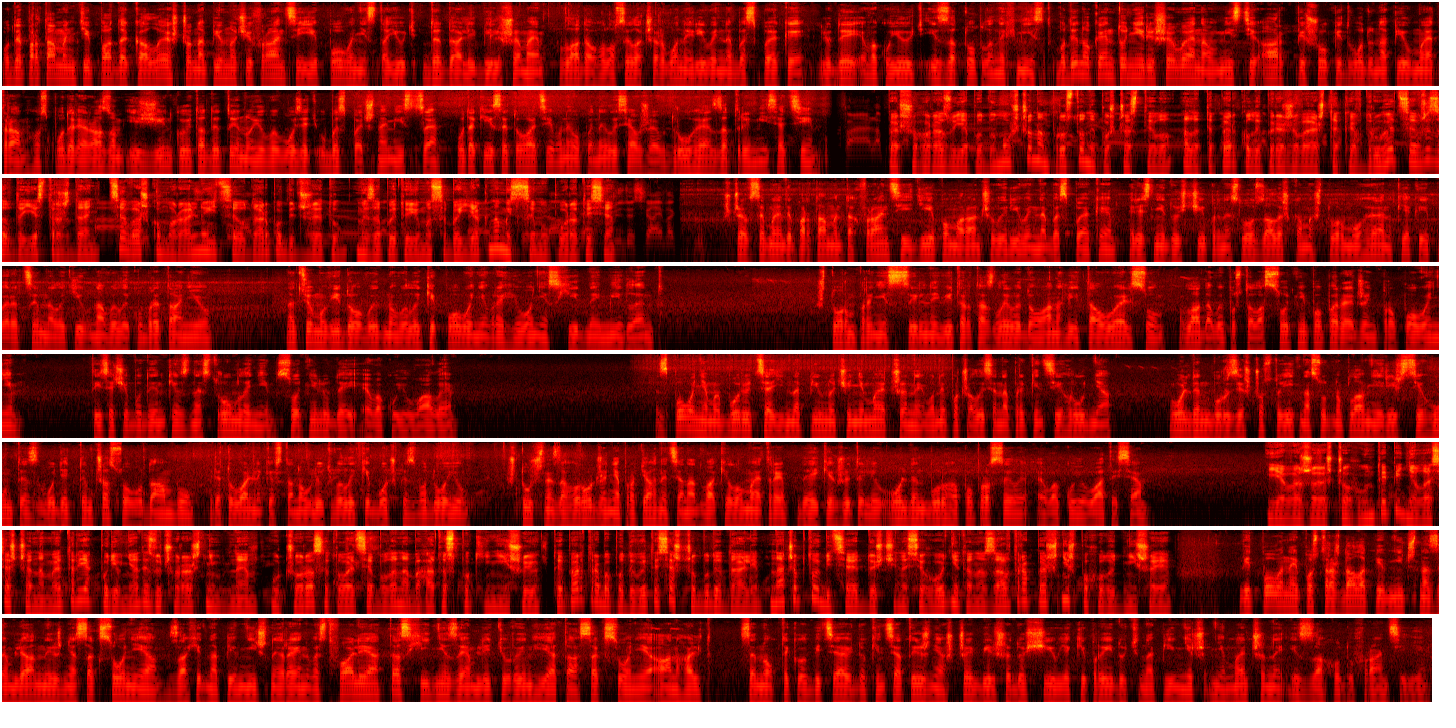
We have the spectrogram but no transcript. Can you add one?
У департаменті Паде-Кале, що на півночі Франції, повені стають дедалі більшими. Влада оголосила червоний рівень небезпеки. Людей евакуюють із затоплених міст. Будинок Ентоні Рішевена в місті Арк пішов під воду на пів метра. Господаря разом із жінкою та дитиною вивозять у безпечне місце. У такій ситуації вони опинилися вже вдруге за три місяці. Першого разу я подумав, що нам просто не пощастило. Але тепер, коли переживаєш таке вдруге, це вже завдає страждань. Це важко морально і це удар по бюджету. Ми запитуємо себе, як нам із цим упоратися. Ще в семи департаментах Франції діє помаранчевий рівень небезпеки. Рясні дощі принесло залишками шторму Генк, який перед цим налетів на Велику Британію. На цьому відео видно великі повені в регіоні Східний Мідленд. Шторм приніс сильний вітер та зливи до Англії та Уельсу. Влада випустила сотні попереджень про повені. Тисячі будинків знеструмлені, сотні людей евакуювали. З повенями борються й на півночі Німеччини. Вони почалися наприкінці грудня. В Ольденбурзі, що стоїть на судноплавній річці Гунте, зводять тимчасову дамбу. Рятувальники встановлюють великі бочки з водою. Штучне загородження протягнеться на 2 кілометри. Деяких жителів Ольденбурга попросили евакуюватися. Я вважаю, що гунта піднялася ще на метр, як порівняти з учорашнім днем. Учора ситуація була набагато спокійнішою. Тепер треба подивитися, що буде далі. Начебто обіцяють дощі на сьогодні та на завтра, перш ніж похолоднішає. Від повеней постраждала північна земля Нижня Саксонія, західна північний Рейн-Вестфалія та східні землі Тюрингія та Саксонія Ангальт. Синоптики обіцяють до кінця тижня ще більше дощів, які прийдуть на північ Німеччини із заходу Франції.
